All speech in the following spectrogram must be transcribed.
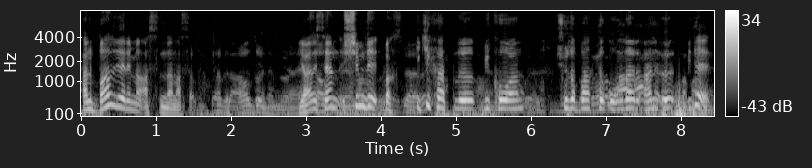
hani bal verimi aslında nasıl? Tabii bal da önemli ya. Yani sen şimdi bak iki katlı bir kovan şurada baktık o kadar hani ö- bir de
